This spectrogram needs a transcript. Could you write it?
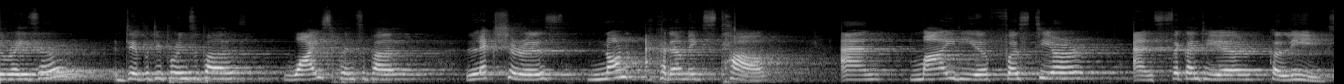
Durazer, deputy principals, vice principal, lecturers, non-academic staff, and my dear first year and second year colleagues.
